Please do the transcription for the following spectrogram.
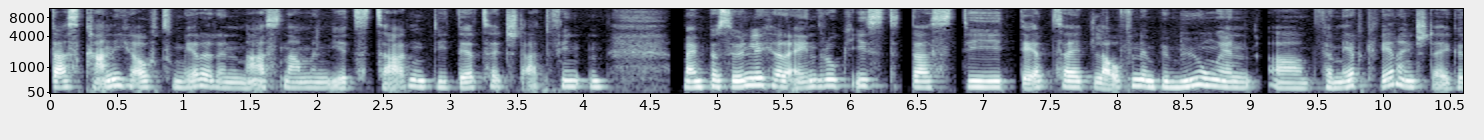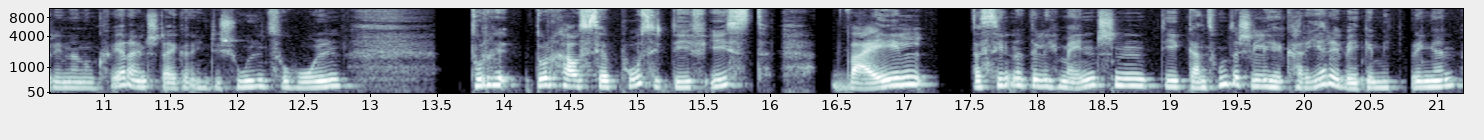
das kann ich auch zu mehreren Maßnahmen jetzt sagen, die derzeit stattfinden. Mein persönlicher Eindruck ist, dass die derzeit laufenden Bemühungen, äh, vermehrt Quereinsteigerinnen und Quereinsteiger in die Schulen zu holen, durchaus sehr positiv ist, weil das sind natürlich Menschen, die ganz unterschiedliche Karrierewege mitbringen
